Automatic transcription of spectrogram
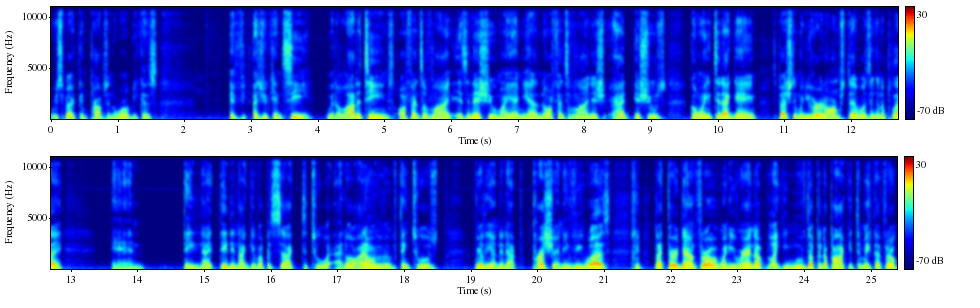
respect and props in the world because if as you can see with a lot of teams, offensive line is an issue. Miami had an offensive line issue, had issues going into that game, especially when you heard Armstead wasn't going to play, and they did not they did not give up a sack to Tua at all. I don't even think Tua was really under that pressure, and if he was, that third down throw when he ran up like he moved up in the pocket to make that throw.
